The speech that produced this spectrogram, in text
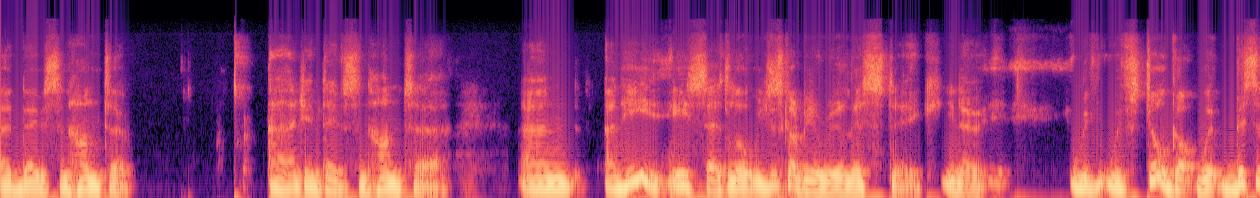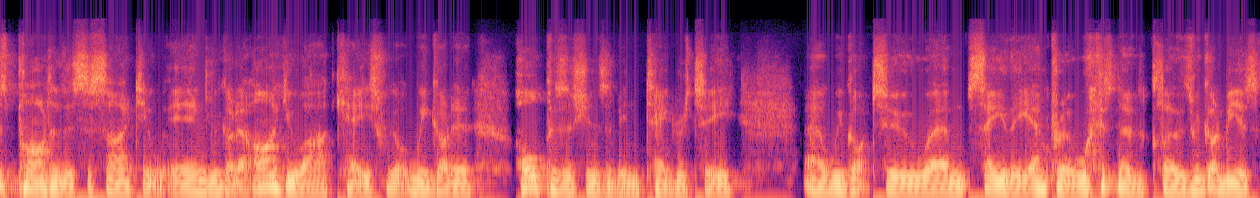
uh, Davison Hunter, uh, James Davison Hunter, and and he he says, look, we just got to be realistic. You know, we've we've still got this is part of the society we're in. We've got to argue our case. We got we got to hold positions of integrity. Uh, we've got to um, say the emperor wears no clothes. We've got to be as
